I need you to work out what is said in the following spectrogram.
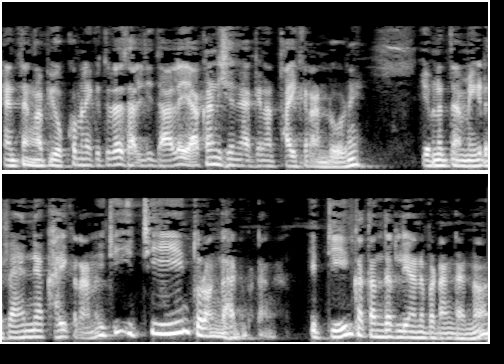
නැත්නම් අපි ඔක්කොම එකතු වෙලා සල්ලි දාලා එයා කන්ඩිෂන් එකක් ගෙනත් හයි කරන්න ඕනේ. එහෙම නැත්නම් මේකට ෆෑන් එකක් හයි කරන්න. ඉතින් ඉතින් තරංග ගන්න පටන් ගන්නවා. ඉතින් කතන්දර ලියන්න පටන් ගන්නවා.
